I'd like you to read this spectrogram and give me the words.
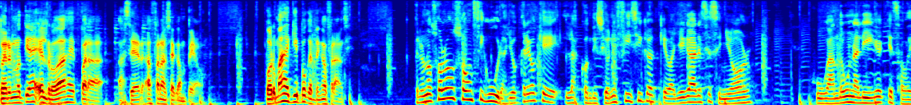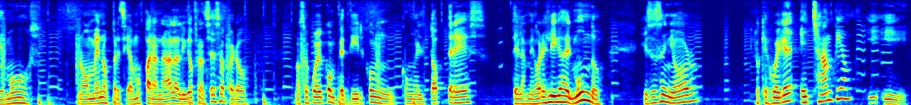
Pero no tiene el rodaje para hacer a Francia campeón. Por más equipo que tenga Francia. Pero no solo son figuras, yo creo que las condiciones físicas que va a llegar ese señor jugando una liga que sabemos, no menospreciamos para nada la liga francesa, pero no se puede competir con, con el top 3 de las mejores ligas del mundo. Y ese señor lo que juega es Champion y, y-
